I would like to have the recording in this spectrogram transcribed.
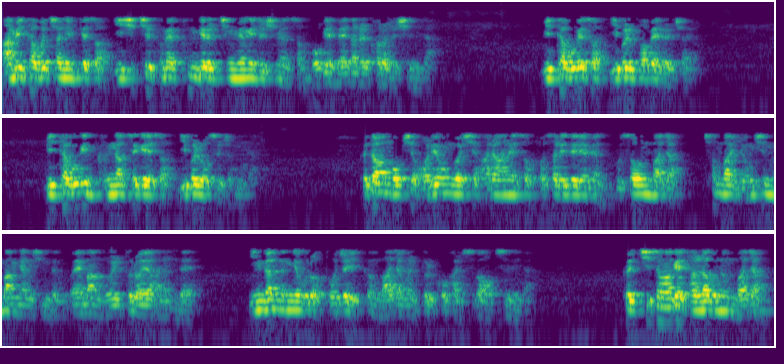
아미타 부처님께서 27품의 품계를 증명해 주시면서 목에 메달을 걸어 주십니다. 미타국에서 입을 법회를 줘요. 미타국인 극락세계에서 입을 옷을 줍니다. 그 다음 몹시 어려운 것이 아라한에서 보살이 되려면 무서운 마장, 천마 용신망량심 등 외망을 뚫어야 하는데 인간 능력으로 도저히 그 마장을 뚫고 갈 수가 없습니다. 그 지성하게 달라붙는 마장,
